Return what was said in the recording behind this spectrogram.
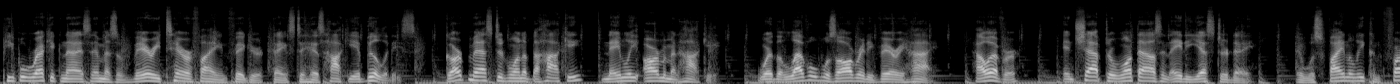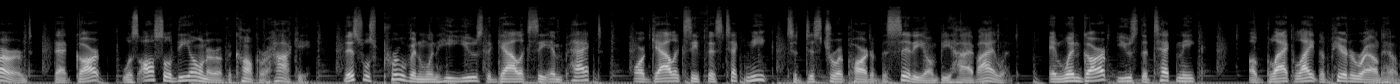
people recognize him as a very terrifying figure thanks to his haki abilities. Garp mastered one of the haki, namely Armament haki, where the level was already very high. However, in chapter 1080 yesterday, it was finally confirmed that Garp was also the owner of the Conqueror Haki. This was proven when he used the Galaxy Impact or Galaxy Fist technique to destroy part of the city on Beehive Island. And when Garp used the technique, a black light appeared around him.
